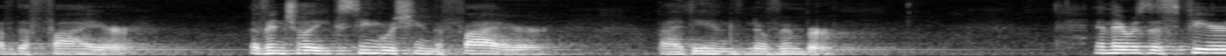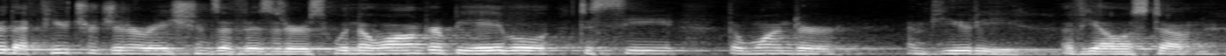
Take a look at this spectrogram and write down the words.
of the fire, eventually extinguishing the fire by the end of November. And there was this fear that future generations of visitors would no longer be able to see the wonder and beauty of Yellowstone.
